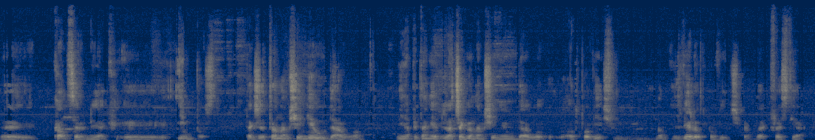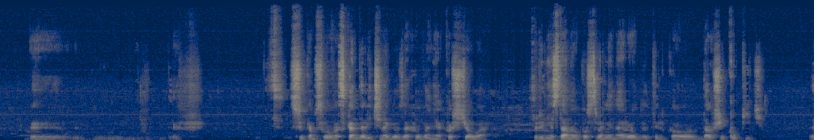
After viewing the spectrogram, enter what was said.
yy, koncern jak Impost. Także to nam się nie udało. I na pytanie, dlaczego nam się nie udało, odpowiedź, no jest wiele odpowiedzi, prawda? Kwestia yy, szukam słowa, skandalicznego zachowania Kościoła, który nie stanął po stronie narodu, tylko dał się kupić. E,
